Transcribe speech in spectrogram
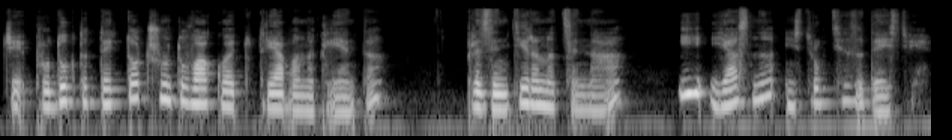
че продуктът е точно това, което трябва на клиента, презентирана цена и ясна инструкция за действие.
